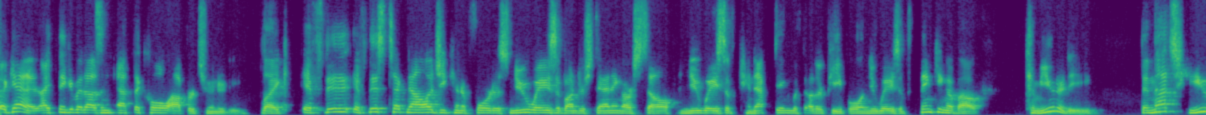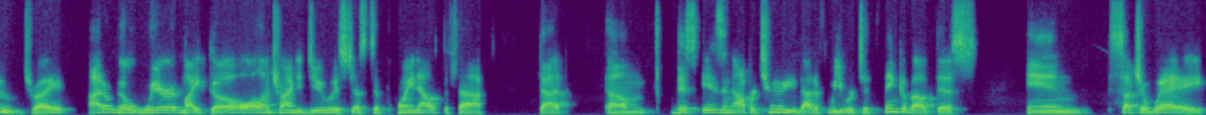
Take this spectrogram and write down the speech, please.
again i think of it as an ethical opportunity. Like if this, if this technology can afford us new ways of understanding ourselves new ways of connecting with other people and new ways of thinking about community then that's huge right i don't know where it might go all i'm trying to do is just to point out the fact that um, this is an opportunity that if we were to think about this in such a way,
